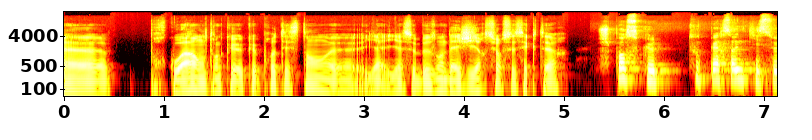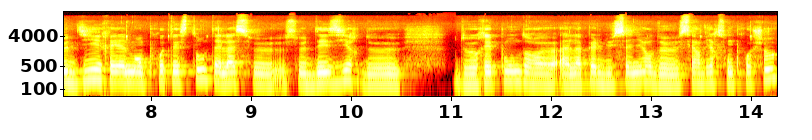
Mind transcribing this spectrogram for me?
euh, Pourquoi, en tant que, protestant, euh, il y, a ce besoin d'agir sur ce secteur? Je pense que toute personne qui se dit réellement protestante, elle a ce, désir de de répondre à l'appel du Seigneur de servir son prochain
